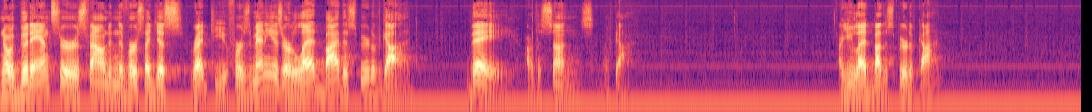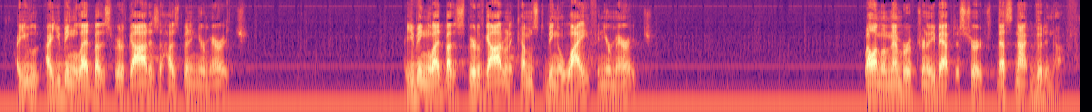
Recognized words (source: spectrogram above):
You know, a good answer is found in the verse I just read to you. For as many as are led by the Spirit of God, they are the sons of God. Are you led by the Spirit of God? Are you, are you being led by the Spirit of God as a husband in your marriage? Are you being led by the Spirit of God when it comes to being a wife in your marriage? Well, I'm a member of Trinity Baptist Church. That's not good enough.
